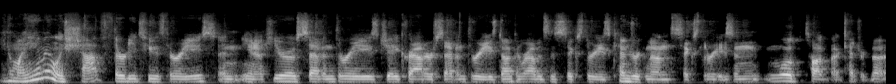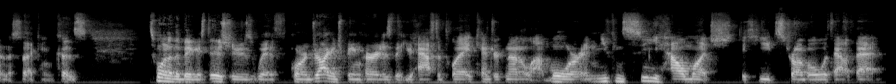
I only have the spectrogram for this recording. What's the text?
you know, Miami only shot 32 threes, and, you know, Herro seven threes, Jae Crowder seven threes, Duncan Robinson six threes, Kendrick Nunn six threes. And we'll talk about Kendrick Nunn in a second because it's one of the biggest issues with Goran Dragic being hurt is that you have to play Kendrick Nunn a lot more. And you can see how much the Heat struggle without that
